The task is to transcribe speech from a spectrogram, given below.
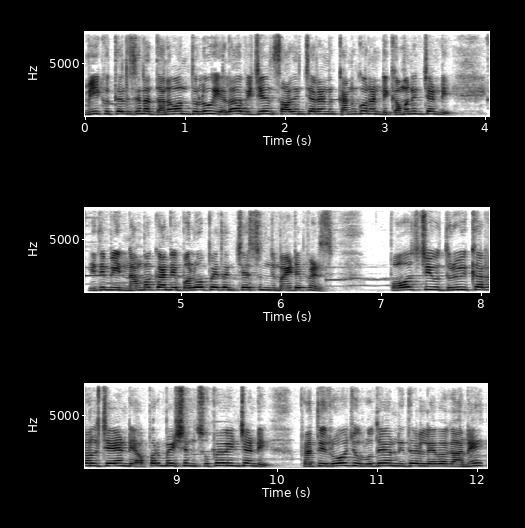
మీకు తెలిసిన ధనవంతులు ఎలా విజయం సాధించారని కనుగొనండి గమనించండి. ఇది మీ నమ్మకాన్ని బలోపేతం చేస్తుంది మై డిఫెండ్స్ పాజిటివ్ ధృవీకరణలు చేయండి అఫర్మేషన్స్ ఉపయోగించండి. ప్రతిరోజు హృదయం నిద్ర లేవగానే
